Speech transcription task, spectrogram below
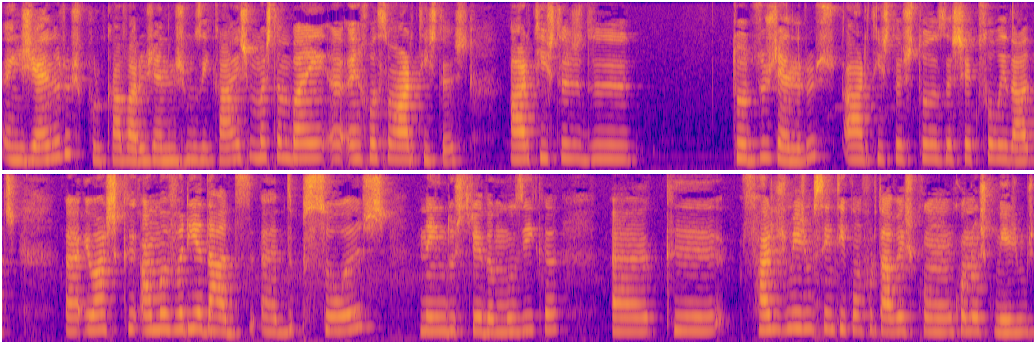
em géneros, porque há vários géneros musicais, mas também uh, em relação a artistas. Há artistas de todos os géneros, há artistas de todas as sexualidades. Uh, eu acho que há uma variedade de pessoas na indústria da música que faz-nos mesmo sentir confortáveis com, connosco mesmos,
